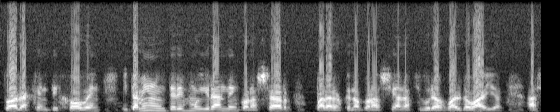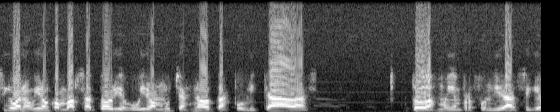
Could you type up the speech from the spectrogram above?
Toda la gente joven y también un interés muy grande en conocer, para los que no conocían, la figura de Osvaldo Bayer. Así que bueno, hubieron conversatorios, hubieron muchas notas publicadas, todas muy en profundidad, así que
